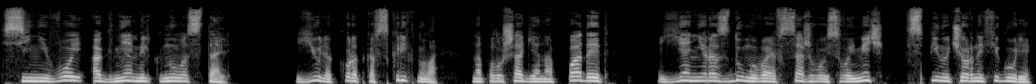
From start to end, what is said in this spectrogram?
Синевой огня мелькнула сталь. Юля коротко вскрикнула, на полушаге она падает, я, не раздумывая, всаживаю свой меч в спину черной фигуре.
